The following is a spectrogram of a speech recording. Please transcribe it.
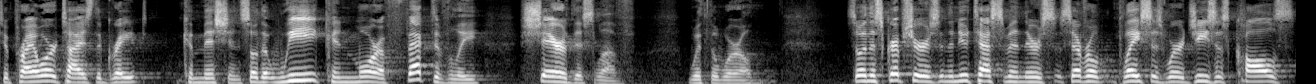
to prioritize the Great Commission, so that we can more effectively share this love with the world. So, in the scriptures, in the New Testament, there's several places where Jesus calls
